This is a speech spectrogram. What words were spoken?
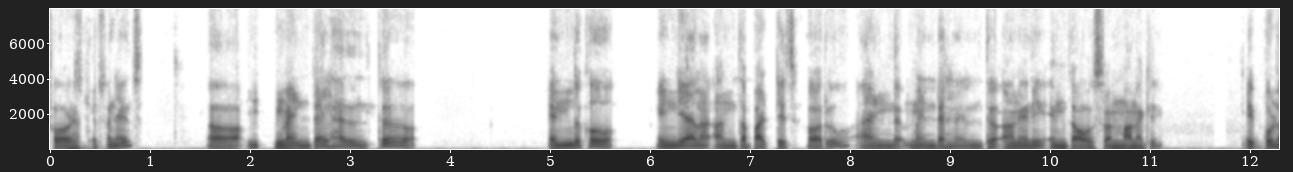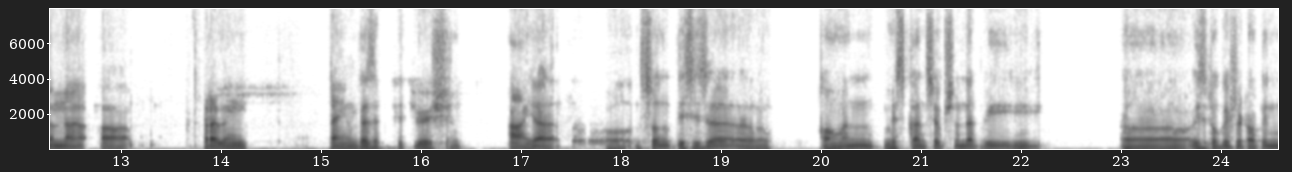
ఫస్ట్ క్వశ్చన్ ఇస్ మెంటల్ హెల్త్ ఎందుకో ఇండియాలో అంత పట్టించుకోరు అండ్ మెంటల్ హెల్త్ అనేది ఎంత అవసరం మనకి? ఇప్పుడున్న present time present situation yeah. So this is a common misconception that we is it okay talk in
